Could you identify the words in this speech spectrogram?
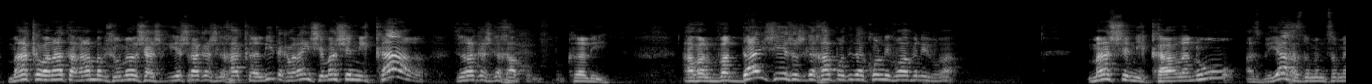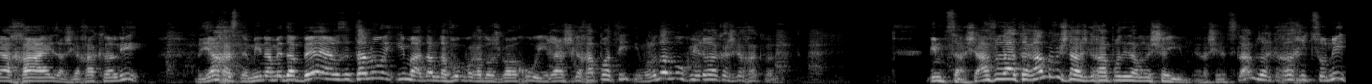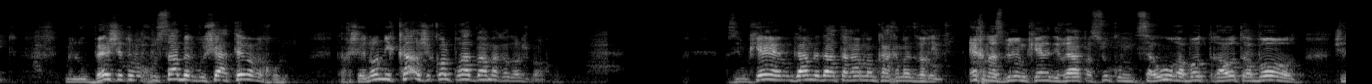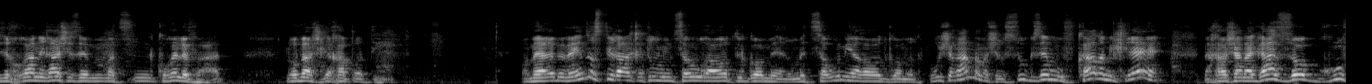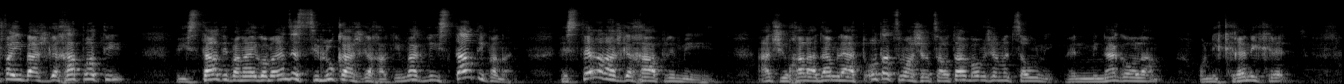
מה הכוונת הרמב"ם שאומר שיש רק השגחה כללית? הכוונה היא שמה שניכר זה רק השגחה כללית. אבל ודאי שיש השגחה פרטית על כל נברא ונברא. מה שניכר לנו, אז ביחס למצומי החי זה השגחה כללית. ביחס למין המדבר זה תלוי. אם האדם דבוק בקדוש ברוך הוא יראה השגחה פרטית. אם הוא לא דבוק, הוא יראה רק השגחה כללית. נמצא שאף לדעת הרמב"ם ישנה השגחה פרטית על רשעים, אלא שאצלם זו השגחה חיצונית, מלובשת ומכוסה בלבושי הטבע וכו'. כך שאינו ניכר שכל פרט בא מהקדוש ברוך הוא. אז אם כן, גם לדעת הרמב"ם כך הם הדברים. איך נסביר אם כן את דברי הפסוק, ומצאו רבות רעות רבות, שלכאורה נראה שזה מצ... קורה לבד, לא בהשגחה פרטית. אומר הרב, ואין זו סתירה, כתוב ומצאו רעות גומר, מצאוני הרעות גומר. פירוש הרמב"ם, אשר סוג זה מופקר למקרה, מאחר שהנהגה זו גופה היא בהשגחה פרטית. והסתרתי פניי גומר, אין זה סילוק ההשגחה, כי אם רק והסתרתי פניי. הסתר על ההשגחה הפנימית, עד שיוכל האדם להטעות עצמו אשר צרותיו באופן של מצאוני, ואין מנהג העולם, או נקרה נקראת.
